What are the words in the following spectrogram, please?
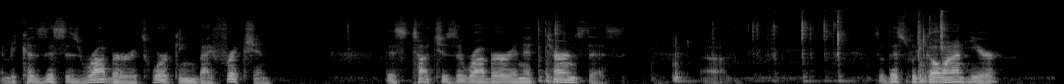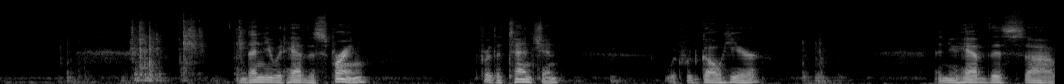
and because this is rubber, it's working by friction. This touches the rubber and it turns this. Um, so this would go on here. And then you would have the spring for the tension, which would go here. And you have this uh,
